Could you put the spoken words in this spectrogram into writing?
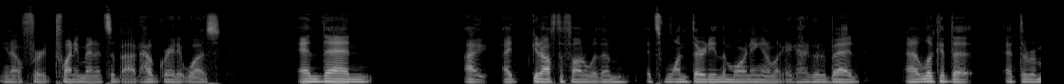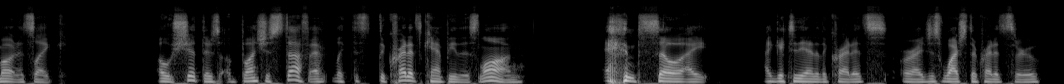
you know, for 20 minutes about how great it was, and then I I get off the phone with him. It's 1.30 in the morning, and I'm like, I gotta go to bed. And I look at the at the remote, and it's like, oh shit, there's a bunch of stuff. Like this, the credits can't be this long, and so I I get to the end of the credits, or I just watch the credits through,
